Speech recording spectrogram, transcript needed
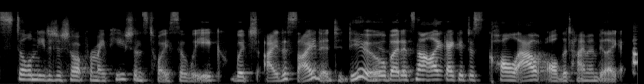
still needed to show up for my patients twice a week, which I decided to do. But it's not like I could just call out all the time and be like, oh,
